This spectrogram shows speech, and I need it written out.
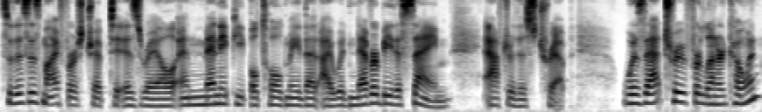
So, this is my first trip to Israel, and many people told me that I would never be the same after this trip. Was that true for Leonard Cohen?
